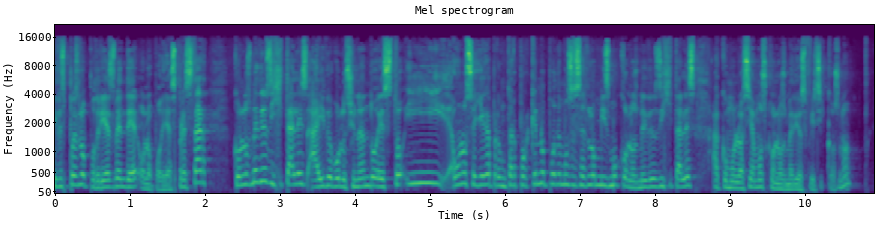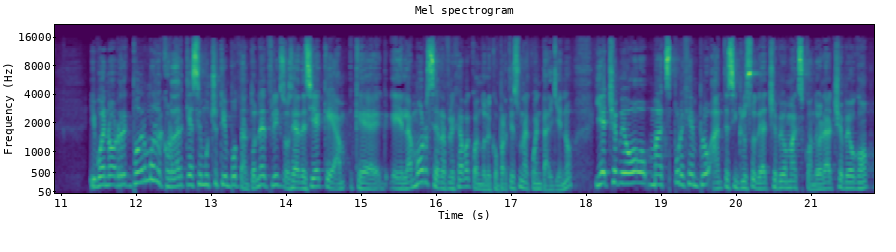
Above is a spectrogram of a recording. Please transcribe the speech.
y después lo podrías vender o lo podrías prestar. Con los medios digitales ha ido evolucionando esto y uno se llega a preguntar por qué no podemos hacer lo mismo con los medios digitales a como lo hacíamos con los medios físicos, ¿no? Y bueno, podremos recordar que hace mucho tiempo tanto Netflix, o sea, decía que, que, el amor se reflejaba cuando le compartías una cuenta a alguien, ¿no? Y HBO Max, por ejemplo, antes incluso de HBO Max, cuando era HBO Go,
